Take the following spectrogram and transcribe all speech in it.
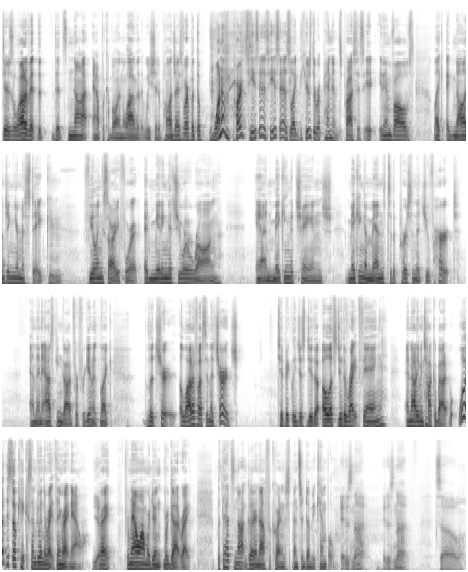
there's a lot of it that that's not applicable, and a lot of it that we should apologize for. But the one of the parts he says he says like here's the repentance process. It it involves like acknowledging your mistake, mm-hmm. feeling sorry for it, admitting that you were wrong, and making the change, making amends to the person that you've hurt, and then asking God for forgiveness. Like the church, a lot of us in the church typically just do the oh let's do the right thing and not even talk about it. What? It's okay because I'm doing the right thing right now. Yeah. Right. From now on, we're doing we got right. But that's not good enough, according to Spencer W. Kimball. It is not. It is not. So,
